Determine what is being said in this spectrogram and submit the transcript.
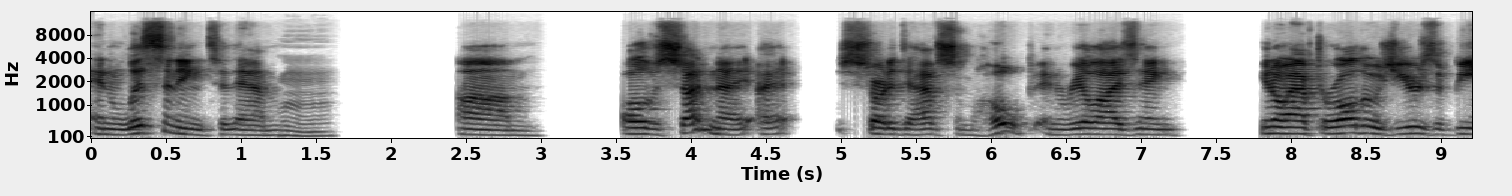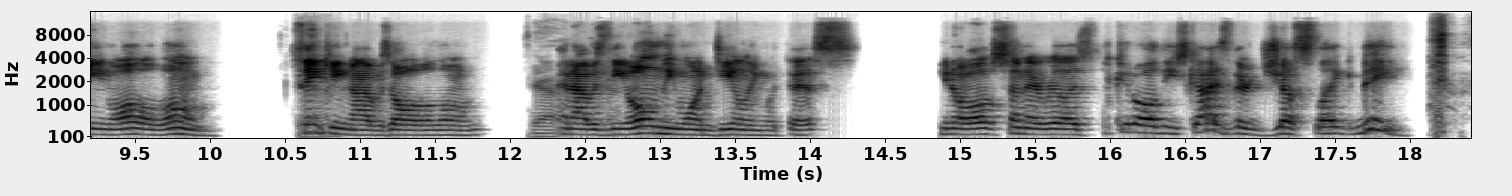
and listening to them, Mhm. um, all of a sudden I, I started to have some hope and realizing, you know, after all those years of being all alone, Yeah. thinking I was all alone, Yeah. and I was the only one dealing with this, you know, all of a sudden I realized, look at all these guys, they're just like me.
